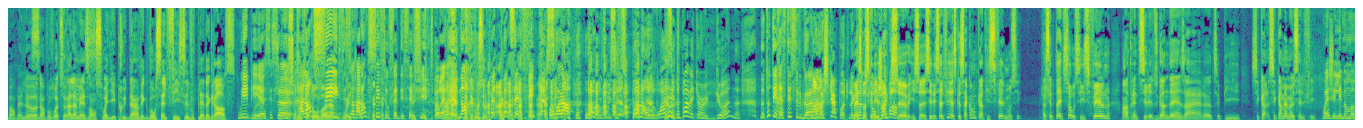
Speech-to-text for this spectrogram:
Bon, ben là, dans vos voitures à la maison, soyez prudents avec vos selfies, s'il vous plaît, de grâce. Oui, puis Ouais. euh, c'est ça. Si. Ralentissez, c'est Oui. ça. Ralentissez si vous faites des selfies. C'est pas vrai. mais Non, mettez-vous sur le- faites pas de selfie au volant. Oh mon dieu, mais c'est pas l'endroit, surtout pas avec un gun? Tout est resté sur le gun. Hein. moi je capote le Mais gun. c'est parce je qu'il y a des gens qui se, ils se- c'est les selfies. Est-ce que ça compte quand ils se filment aussi? Parce que c'est peut-être ça aussi. Ils se filment en train de tirer du gun dans les airs, euh, tu sais, puis c'est quand, c'est quand même un selfie. Ouais, j'ai les, mon, mon,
